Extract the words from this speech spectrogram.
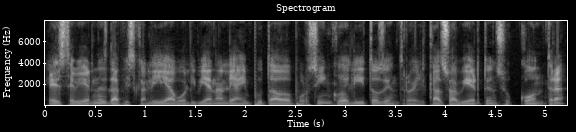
Este viernes la Fiscalía Boliviana le ha imputado por cinco delitos dentro del caso abierto en su contra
